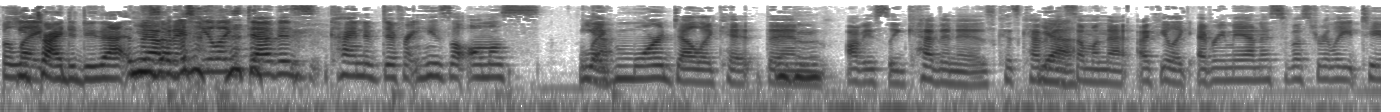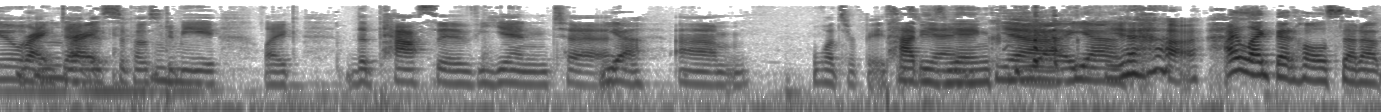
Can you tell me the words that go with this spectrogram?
But he like, tried to do that. In yeah, but I feel like Dev is kind of different. He's almost like Yeah. Mm-hmm. more delicate than obviously Kevin is because Kevin Yeah. is someone that I feel like every man is supposed to relate to. Right, and Dev right. is supposed to be like the passive yin to Yeah. Um, what's her face? Patty's Yang. Yang. Yeah, Yeah, yeah. yeah. I like that whole setup.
